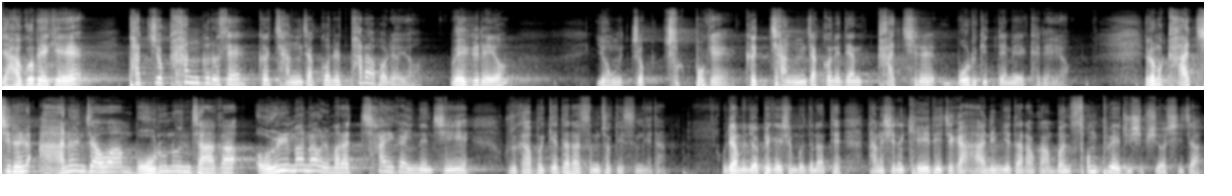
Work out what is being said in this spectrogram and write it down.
야곱에게 팥죽 한 그릇에 그 장자권을 팔아버려요. 왜 그래요? 영적 축복의 그 장자권에 대한 가치를 모르기 때문에 그래요. 여러분 가치를 아는 자와 모르는 자가 얼마나 얼마나 차이가 있는지 우리가 한번 깨달았으면 좋겠습니다. 우리 한번 옆에 계신 분들한테 당신은 개돼지가 아닙니다라고 한번 선포해 주십시오. 시작.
